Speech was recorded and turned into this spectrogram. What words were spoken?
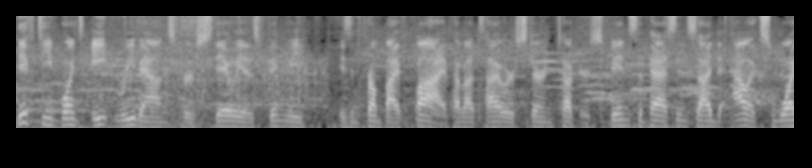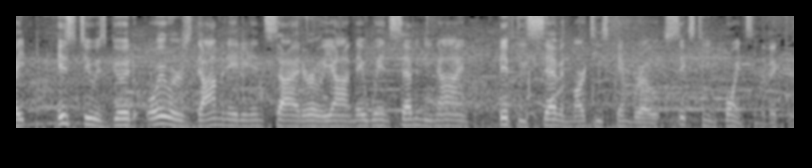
15 points, 8 rebounds for Staley as Findlay is in front by 5. How about Tyler Stern Tucker? Spins the pass inside to Alex White. His two is good. Oilers dominating inside early on. They win 79 57. Martise Kimbrough, 16 points in the victory.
